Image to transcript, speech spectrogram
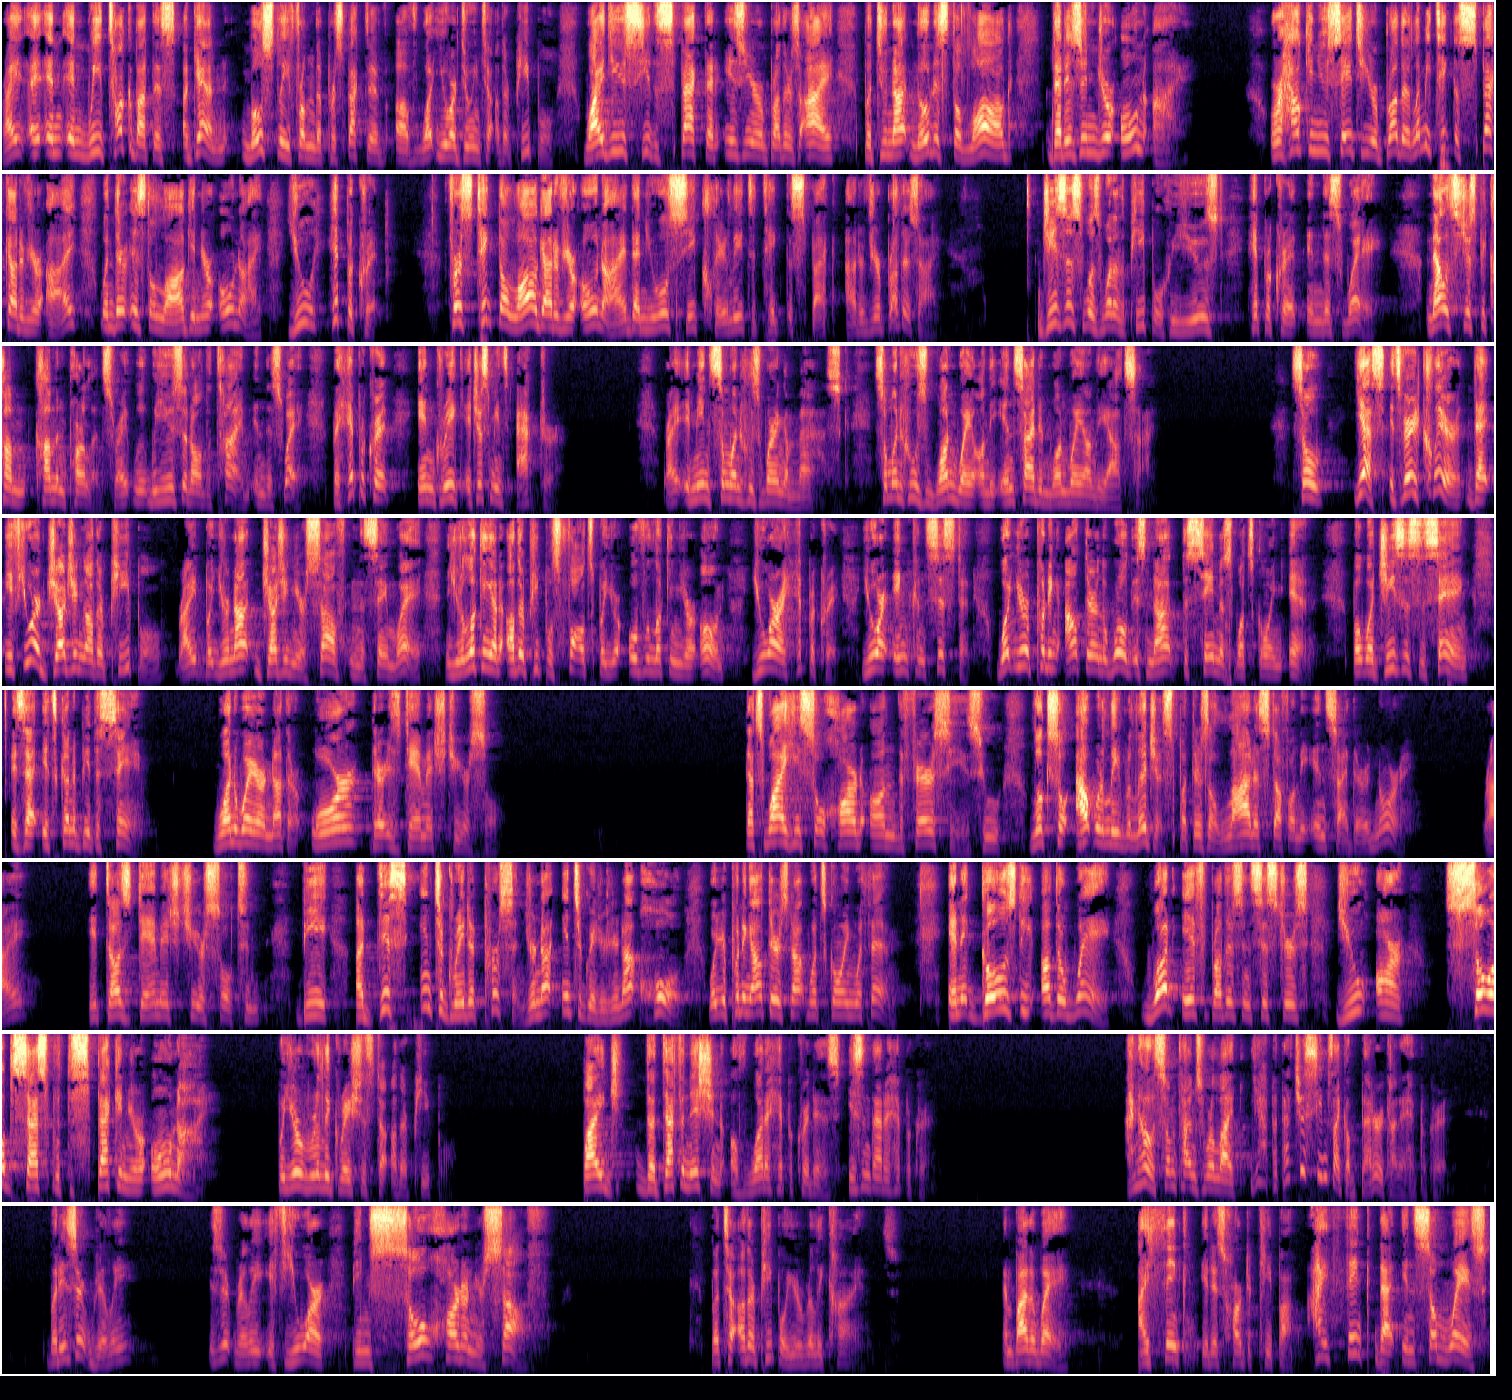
Right? And, and we talk about this, again, mostly from the perspective of what you are doing to other people. Why do you see the speck that is in your brother's eye, but do not notice the log that is in your own eye? Or how can you say to your brother, let me take the speck out of your eye when there is the log in your own eye? You hypocrite. First take the log out of your own eye, then you will see clearly to take the speck out of your brother's eye. Jesus was one of the people who used hypocrite in this way. Now it's just become common parlance, right? We, we use it all the time in this way. But hypocrite in Greek, it just means actor, right? It means someone who's wearing a mask, someone who's one way on the inside and one way on the outside. So, yes, it's very clear that if you are judging other people, right, but you're not judging yourself in the same way, you're looking at other people's faults, but you're overlooking your own, you are a hypocrite. You are inconsistent. What you're putting out there in the world is not the same as what's going in. But what Jesus is saying is that it's going to be the same, one way or another, or there is damage to your soul. That's why he's so hard on the Pharisees who look so outwardly religious, but there's a lot of stuff on the inside they're ignoring, right? It does damage to your soul to be a disintegrated person. You're not integrated. You're not whole. What you're putting out there is not what's going within. And it goes the other way. What if, brothers and sisters, you are so obsessed with the speck in your own eye, but you're really gracious to other people? By the definition of what a hypocrite is, isn't that a hypocrite? I know sometimes we're like, yeah, but that just seems like a better kind of hypocrite. But is it really? Is it really? If you are being so hard on yourself, but to other people you're really kind. And by the way, I think it is hard to keep up. I think that in some ways,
